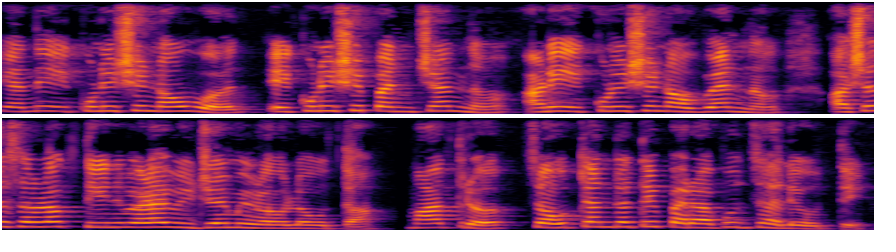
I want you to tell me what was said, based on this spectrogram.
यांनी एकोणीसशे नव्वद एकोणीसशे पंच्याण्णव आणि एकोणीसशे नव्याण्णव अशा सलग तीन वेळा विजय मिळवला होता. मात्र चौथ्यांदा ते पराभूत झाले होते.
